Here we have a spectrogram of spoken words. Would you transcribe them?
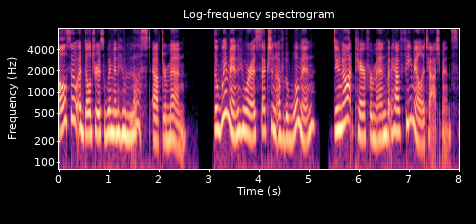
also adulterous women who lust after men. The women, who are a section of the woman, do not care for men but have female attachments.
